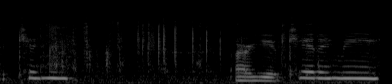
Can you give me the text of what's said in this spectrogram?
you kidding me? Are you kidding me?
